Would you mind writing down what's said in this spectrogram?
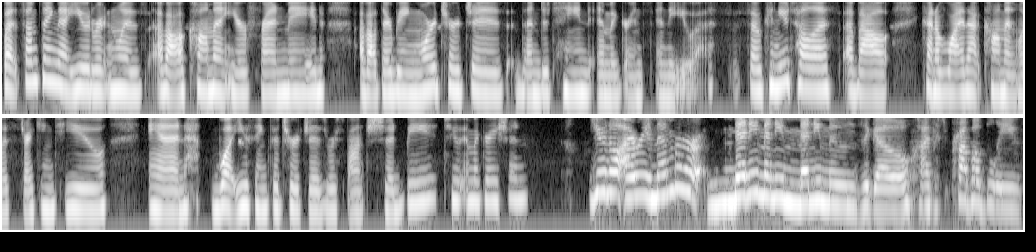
But something that you had written was about a comment your friend made about there being more churches than detained immigrants in the US. So, can you tell us about kind of why that comment was striking to you and what you think the church's response should be to immigration? You know, I remember many, many, many moons ago, I was probably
